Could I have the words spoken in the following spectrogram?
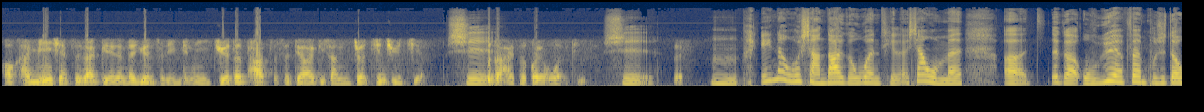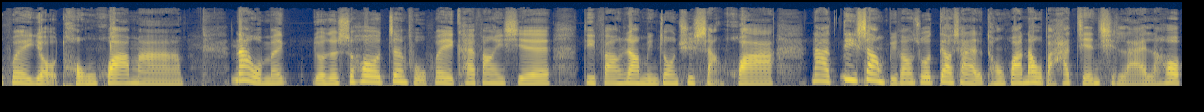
哦很明显是在别人的院子里面，你觉得它只是掉在地上，你就进去捡，是这个还是会有问题。是，对。嗯，诶，那我想到一个问题了，像我们呃，那个五月份不是都会有桐花吗？那我们有的时候政府会开放一些地方让民众去赏花。那地上，比方说掉下来的桐花，那我把它捡起来，然后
